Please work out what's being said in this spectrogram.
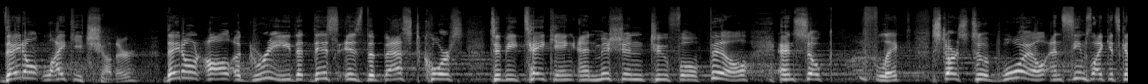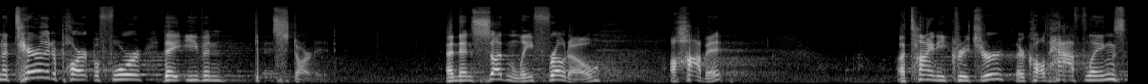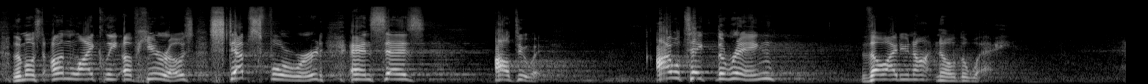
They don't like each other. They don't all agree that this is the best course to be taking and mission to fulfill. And so conflict starts to boil and seems like it's going to tear it apart before they even get started. And then suddenly, Frodo, a hobbit, a tiny creature, they're called halflings, the most unlikely of heroes, steps forward and says, I'll do it. I will take the ring though I do not know the way.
